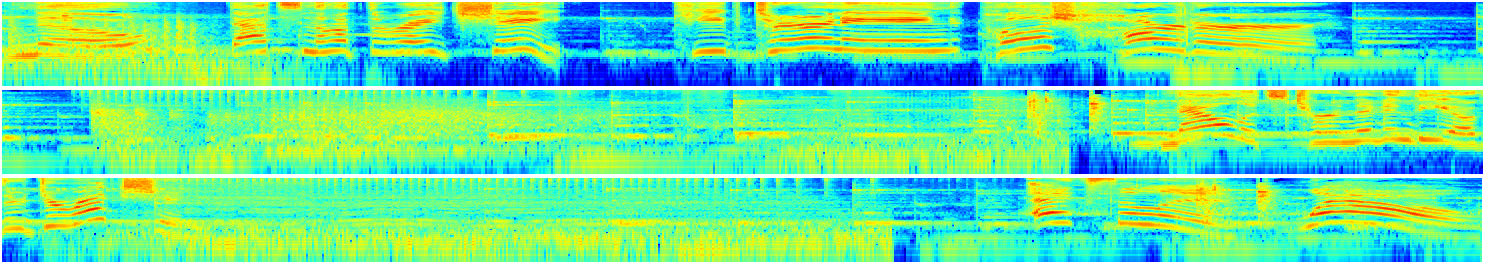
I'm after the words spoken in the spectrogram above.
No, that's not the right shape. Keep turning. Push harder. Now let's turn it in the other direction. Excellent! Wow!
